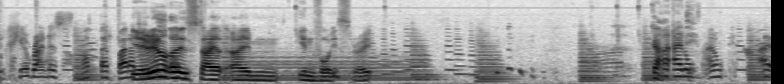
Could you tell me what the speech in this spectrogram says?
Actually, Herobrine is not that bad at You realize I, I'm in voice, right? God. I, I don't I don't I,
